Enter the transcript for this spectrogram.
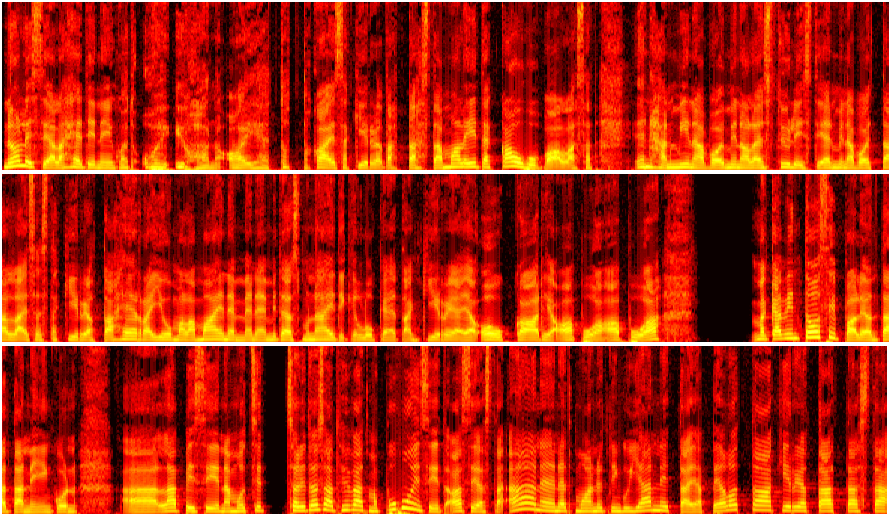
ne oli siellä heti niin kuin, että oi ihana aihe, totta kai sä kirjoitat tästä. Mä olin itse kauhuvallassa, että enhän minä voi, minä olen stylisti, en minä voi tällaisesta kirjoittaa. Herran Jumala, maine menee, mitä jos mun äitikin lukee tämän kirjan ja oh God ja apua, apua mä kävin tosi paljon tätä niin kun, ää, läpi siinä, mutta sit se oli toisaalta hyvä, että mä puhuin siitä asiasta ääneen, että mua nyt niin kun jännittää ja pelottaa kirjoittaa tästä,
